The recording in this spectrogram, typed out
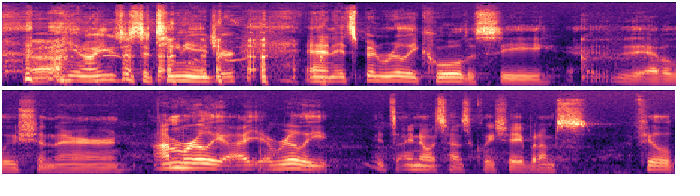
you know, he was just a teenager, and it's been really cool to see uh, the evolution there. I'm really, I really, it's. I know it sounds cliche, but I'm I feel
